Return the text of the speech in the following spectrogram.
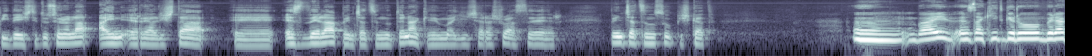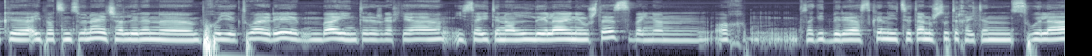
bide instituzionala hain errealista e, ez dela pentsatzen dutenak, e, mai xarasua zer pentsatzen duzu pixkat? Um, bai, ez dakit gero berak uh, aipatzen zuena etxalderen uh, proiektua ere, bai, interesgarria izaiten aldela ene ustez, baina hor, zakit bere azken hitzetan ustute jaiten zuela,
